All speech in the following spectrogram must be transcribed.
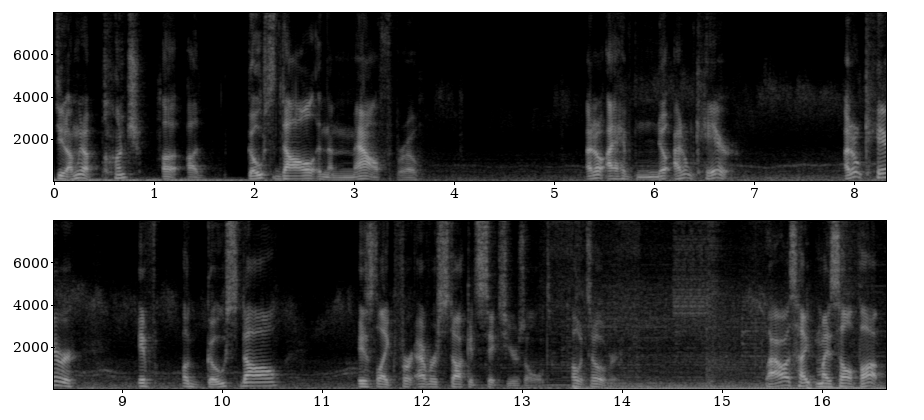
Dude, I'm gonna punch a, a ghost doll in the mouth, bro. I don't, I have no, I don't care. I don't care if a ghost doll is like forever stuck at six years old. Oh, it's over. Wow, I was hyping myself up.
